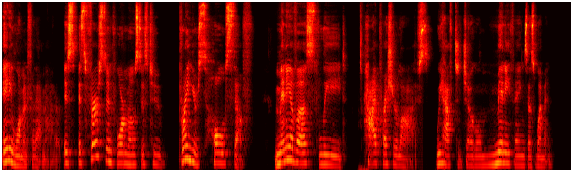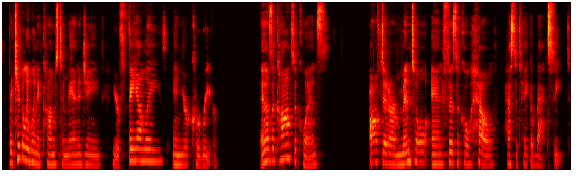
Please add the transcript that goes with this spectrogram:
any woman for that matter. It's first and foremost is to bring your whole self. Many of us lead high pressure lives, we have to juggle many things as women, particularly when it comes to managing your families and your career. And as a consequence, often our mental and physical health has to take a back seat.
